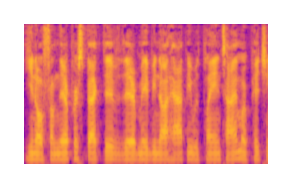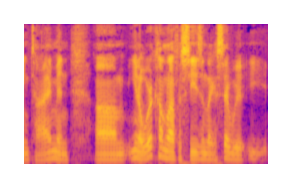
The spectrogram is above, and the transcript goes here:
you know, from their perspective, they're maybe not happy with playing time or pitching time. And, um, you know, we're coming off a season, like I said, we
